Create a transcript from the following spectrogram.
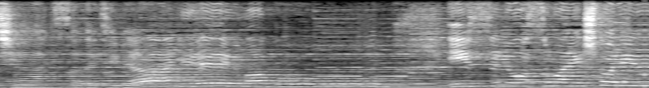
Достучаться до тебя не могу, И слез моих, что льют,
